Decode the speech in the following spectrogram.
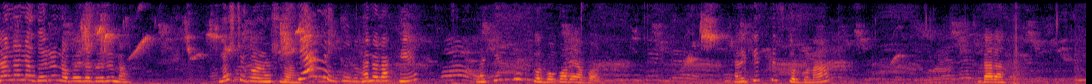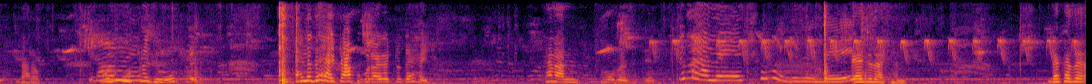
না না না ধরে না বইলা ধরে না নষ্ট করো না শোনা হ্যাঁ রাখি না কিস কিস করব পরে আবার আরে কিস কিস করব না দাঁড়া দাঁড়াও উপরে দিব উপরে এখানে দেখাই টাপ করে আগে একটু দেখাই হ্যাঁ না মোবাইল এই যে দেখেন। দেখা যায়।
